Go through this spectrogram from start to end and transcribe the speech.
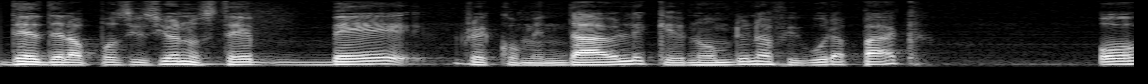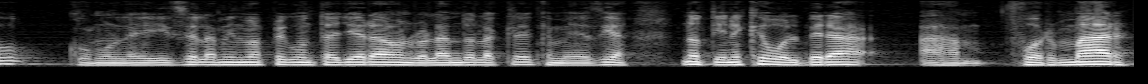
Desde la oposición, ¿usted ve recomendable que nombre una figura PAC? O, como le hice la misma pregunta ayer a don Rolando Laclé, que me decía, no, tiene que volver a, formar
